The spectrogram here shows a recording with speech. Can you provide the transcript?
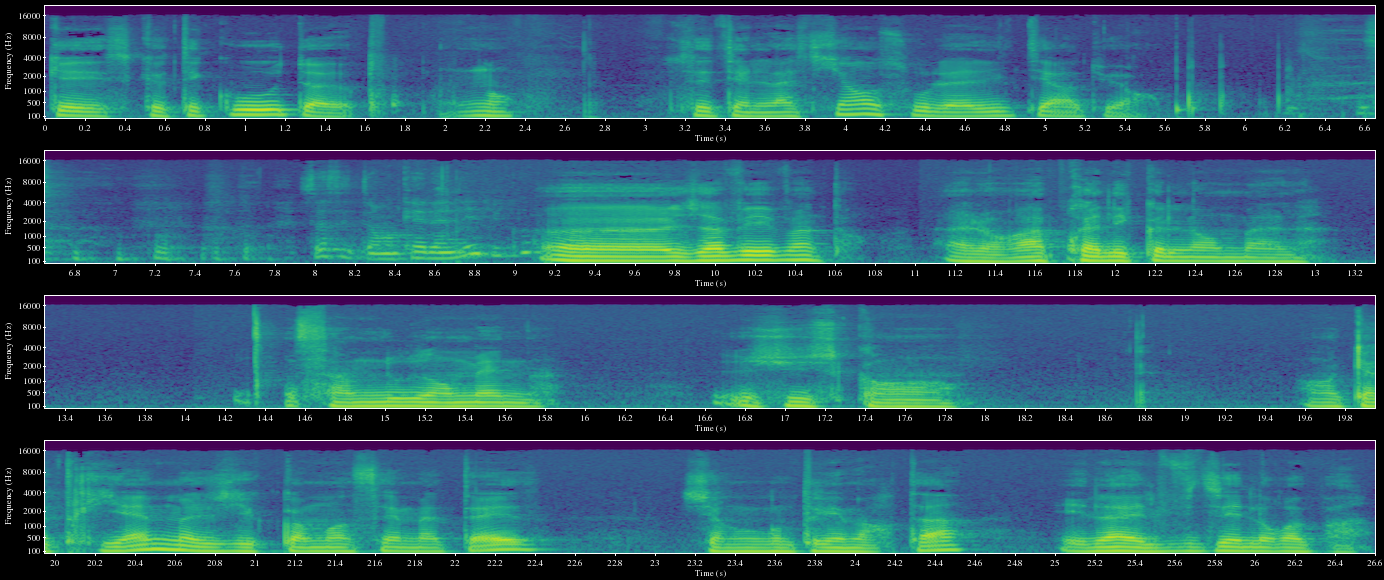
qu'est-ce que t'écoutes, euh, non, c'était la science ou la littérature. Ça, c'était en quelle année, du coup? Euh, J'avais 20 ans. Alors, après l'école normale, ça nous emmène jusqu'en en quatrième. J'ai commencé ma thèse, j'ai rencontré Martha, et là, elle faisait le repas.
